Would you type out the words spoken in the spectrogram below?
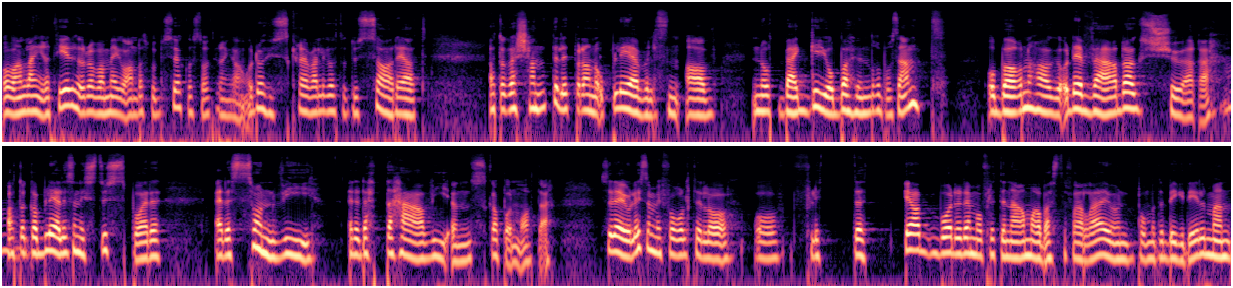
over en lengre tid. og Da var meg og Anders på besøk hos dere en gang. Og da husker jeg veldig godt at du sa det at, at dere kjente litt på den opplevelsen av når begge jobber 100% og barnehage, og det hverdagskjøret. At dere ble litt sånn i stuss på er det, er det sånn vi Er det dette her vi ønsker, på en måte? Så det er jo liksom i forhold til å, å flytte Ja, både det med å flytte nærmere besteforeldre er jo en, på en måte big deal, men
